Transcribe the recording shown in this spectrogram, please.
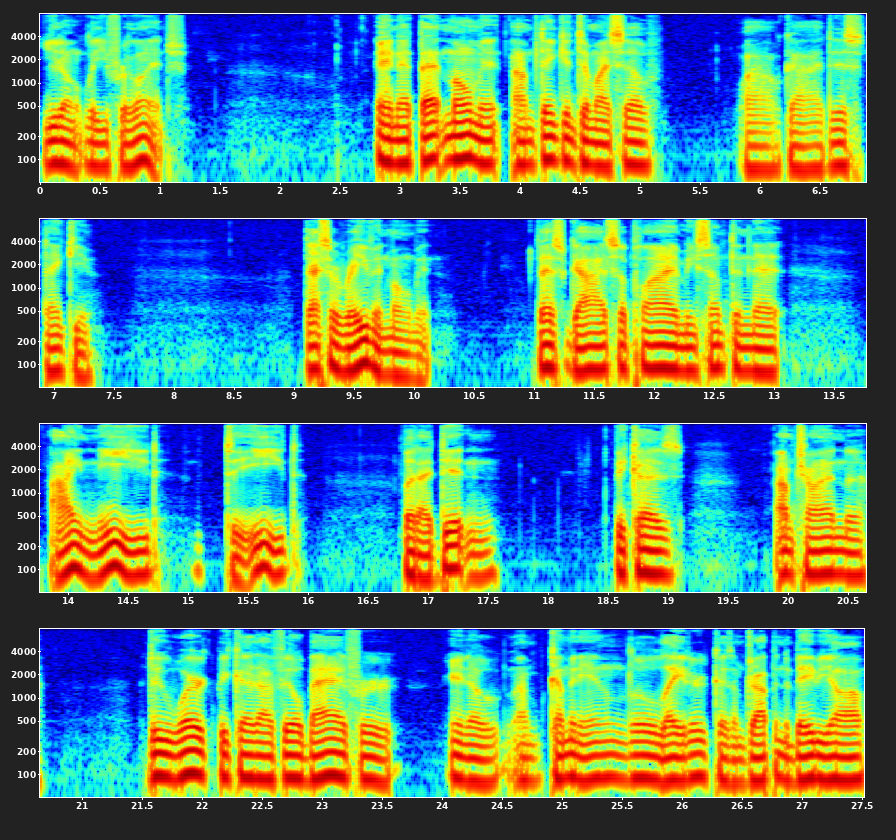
you don't leave for lunch. And at that moment, I'm thinking to myself, wow, God, this, thank you. That's a raven moment. That's God supplying me something that I need to eat, but I didn't because I'm trying to do work because I feel bad for, you know, I'm coming in a little later because I'm dropping the baby off.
